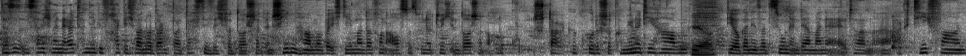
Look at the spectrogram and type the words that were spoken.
das, das habe ich meine Eltern nie gefragt. Ich war nur dankbar, dass sie sich für Deutschland entschieden haben. Aber ich gehe mal davon aus, dass wir natürlich in Deutschland auch eine starke kurdische Community haben. Ja. Die Organisation, in der meine Eltern äh, aktiv waren,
